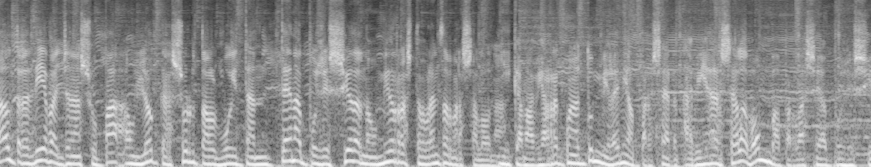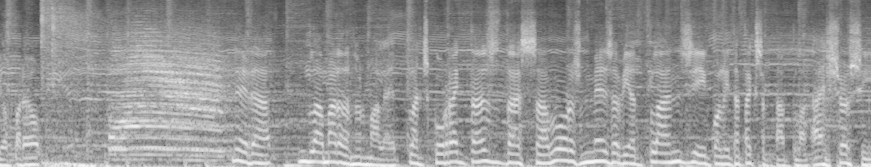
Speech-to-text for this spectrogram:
L'altre dia vaig anar a sopar a un lloc que surt al vuitantena posició de 9.000 restaurants de Barcelona i que m'havia reconegut un millennial, per cert. Havia de ser la bomba per la seva posició, però... Era la mare de normalet. Plats correctes, de sabors més aviat plans i qualitat acceptable. Això sí,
